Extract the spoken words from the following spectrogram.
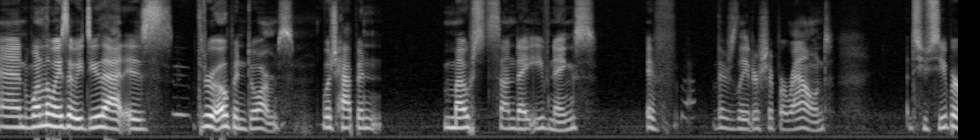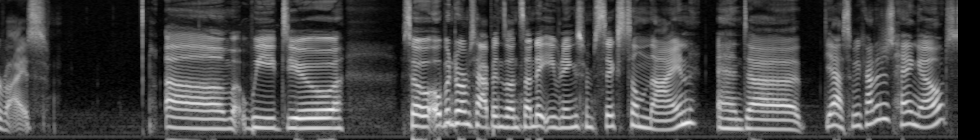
And one of the ways that we do that is through open dorms, which happen most Sunday evenings if there's leadership around to supervise. Um, we do so open dorms happens on Sunday evenings from 6 till 9 and uh, yeah, so we kind of just hang out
